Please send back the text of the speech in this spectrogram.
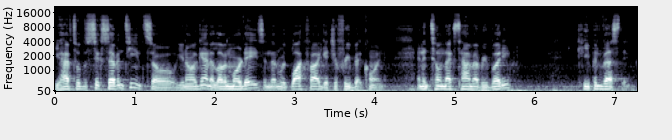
You have till the 6th, 17th. So, you know, again, 11 more days. And then with BlockFi, get your free Bitcoin. And until next time, everybody, keep investing.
